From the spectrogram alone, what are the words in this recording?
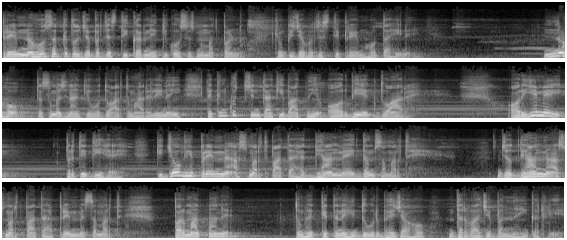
प्रेम न हो सके तो ज़बरदस्ती करने की कोशिश में मत पड़ना, क्योंकि ज़बरदस्ती प्रेम होता ही नहीं। न हो तो समझना कि वो द्वार तुम्हारे लिए नहीं, लेकिन कुछ चिंता की बात नहीं, और भी एक द्वार है। और ये मेरी प्रतीति है कि जो भी प्रेम में असमर्थ पाता है, ध्यान में एकदम समर्थ है। जो ध्यान में असमर्थ पाता है, प्रेम में समर्थ परमात्मा ने तुम्हें कितने ही दूर भेजा हो, दरवाजे बंद नहीं कर लिए।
